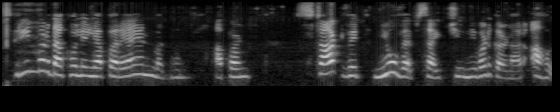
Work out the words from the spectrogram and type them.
स्क्रीनवर दाखवलेल्या पर्यायांमधून आपण स्टार्ट विथ न्यू वेबसाईट ची निवड करणार आहोत.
